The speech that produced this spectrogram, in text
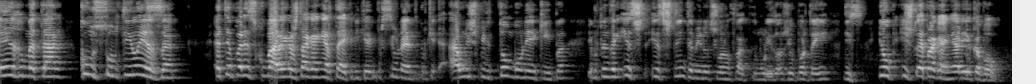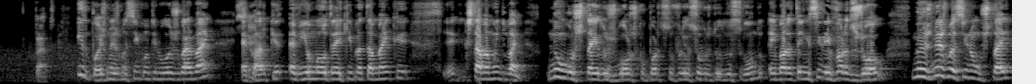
a rematar com subtileza. Até parece que o Marega está a ganhar técnica, é impressionante, porque há um espírito tão bom na equipa e, portanto, esses, esses 30 minutos foram de facto demolidores. E o Porto aí disse: eu, Isto é para ganhar e acabou. Pronto. E depois, mesmo assim, continuou a jogar bem. É Sim. claro que havia uma outra equipa também que, que estava muito bem. Não gostei dos golos que o Porto sofreu, sobretudo do segundo, embora tenha sido em fora de jogo, mas mesmo assim não gostei.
